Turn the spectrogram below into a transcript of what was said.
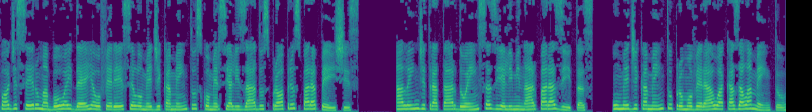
pode ser uma boa ideia oferecê-lo medicamentos comercializados próprios para peixes, além de tratar doenças e eliminar parasitas. O medicamento promoverá o acasalamento.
